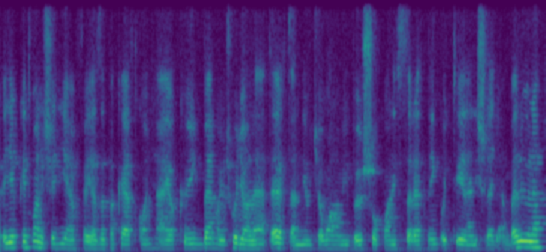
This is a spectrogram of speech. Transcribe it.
Egyébként van is egy ilyen fejezet a kertkonyhája könyvben, hogy hogyan lehet eltenni, hogyha valamiből sokan is szeretnénk, hogy télen is legyen belőle.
